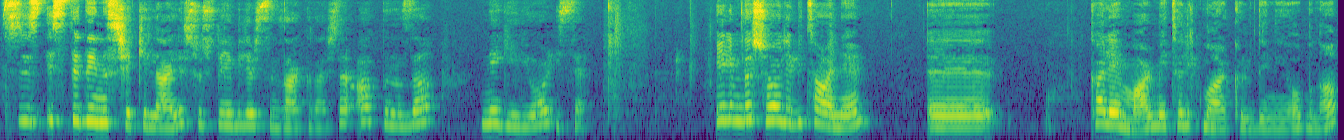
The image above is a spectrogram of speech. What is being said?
Siz istediğiniz şekillerle süsleyebilirsiniz arkadaşlar. Aklınıza ne geliyor ise. Elimde şöyle bir tane e, kalem var. Metalik marker deniyor buna.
